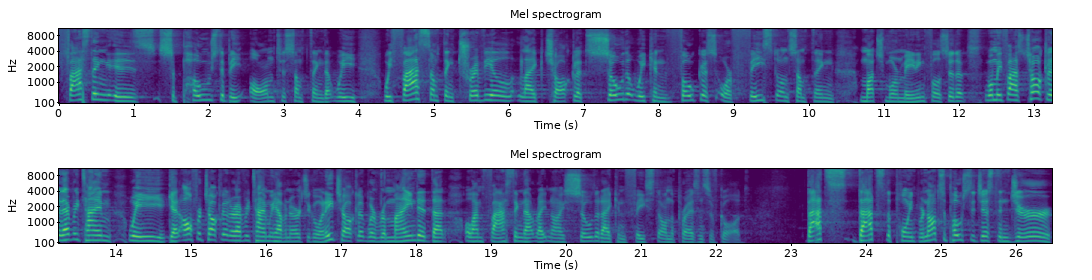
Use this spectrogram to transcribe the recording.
fasting is supposed to be on to something that we, we fast something trivial like chocolate so that we can focus or feast on something much more meaningful. So that when we fast chocolate, every time we get offered chocolate or every time we have an urge to go and eat chocolate, we're reminded that, oh, I'm fasting that right now so that I can feast on the presence of God. That's, that's the point. We're not supposed to just endure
